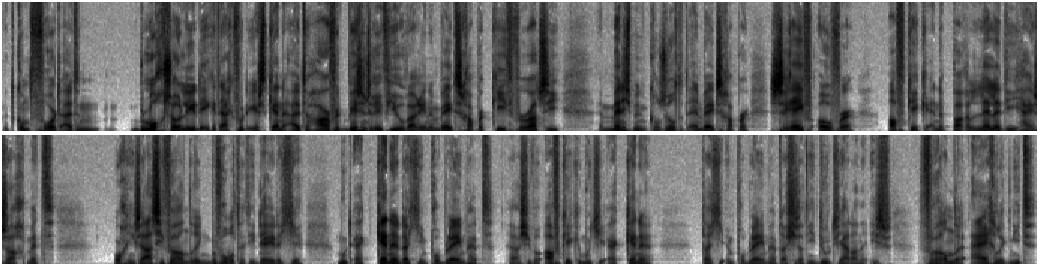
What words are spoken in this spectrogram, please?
het komt voort uit een blog, zo leerde ik het eigenlijk voor het eerst kennen, uit de Harvard Business Review, waarin een wetenschapper, Keith Ferrazzi, een management consultant en wetenschapper, schreef over afkicken en de parallellen die hij zag met organisatieverandering. Bijvoorbeeld het idee dat je moet erkennen dat je een probleem hebt. als je wil afkicken, moet je erkennen dat je een probleem hebt. Als je dat niet doet, ja, dan is veranderen eigenlijk niet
